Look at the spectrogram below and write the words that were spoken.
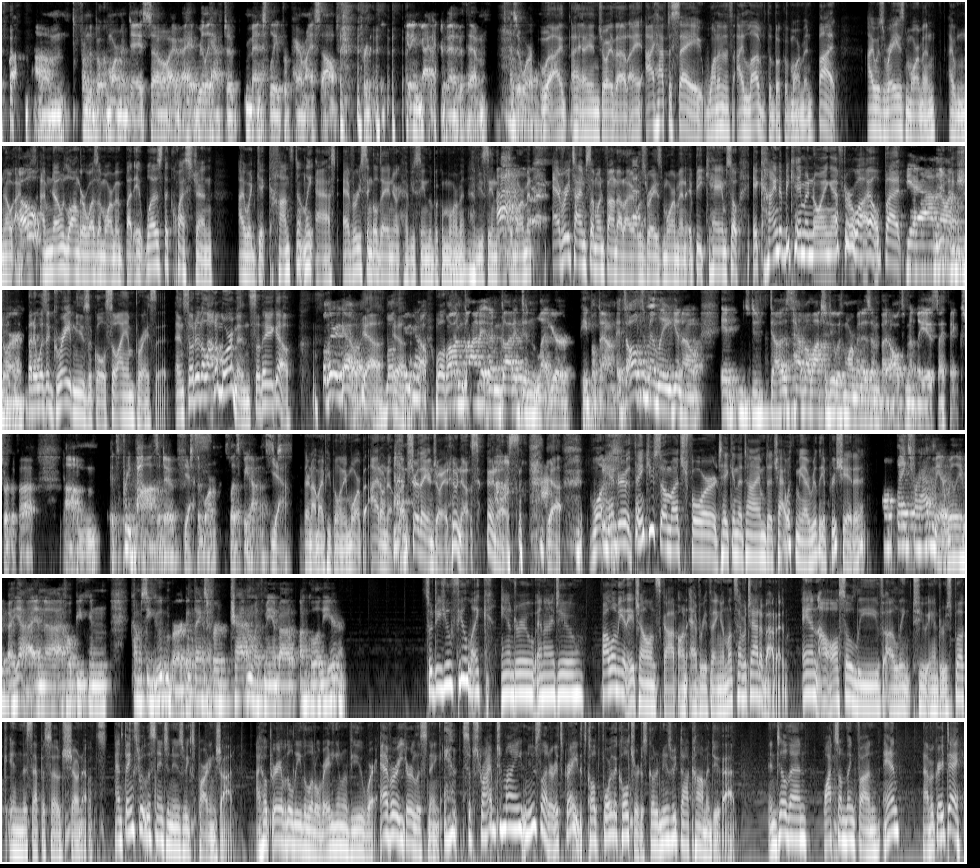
from, um, from the Book of Mormon days. So I, I really have to mentally prepare myself for getting back into bed with him, as it were. Well, I, I enjoy that. I, I have to say, one of the, I loved the Book of Mormon, but I was raised Mormon. I know I was, Oh. I no longer was a Mormon, but it was the question I would get constantly asked every single day in New York. Have you seen the Book of Mormon? Have you seen the Book of Mormon? Every time someone found out I was raised Mormon, it became so it kind of became annoying after a while, but Yeah, no, I'm sure. But it was a great musical, so I embrace it. And so did a lot of Mormons. So there you go. Well, there you go. Yeah, Well, yeah. there you go. Well, Well, I'm glad it. I'm glad it didn't let your people down. It's ultimately, you know, it does have a lot to do with Mormonism, but ultimately is, I think, sort of a. Um, it's pretty positive Yes. to the Mormons. Let's be honest. Yeah, they're not my people anymore, but I don't know. I'm sure they enjoy it. Who knows? Who knows? yeah. Well, Andrew, thank you so much for taking the time to chat with me. I really appreciate it. Well, thanks for having me. I really, uh, yeah, and uh, I hope you can come see Gutenberg. And thanks for chatting with me about Uncle of the Year. So, do you feel like Andrew and I do? Follow me at H. Alan Scott on everything and let's have a chat about it. And I'll also leave a link to Andrew's book in this episode's show notes. And thanks for listening to Newsweek's Parting Shot. I hope you're able to leave a little rating and review wherever you're listening and subscribe to my newsletter. It's great. It's called For the Culture. Just go to newsweek.com and do that. Until then, watch something fun and have a great day.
